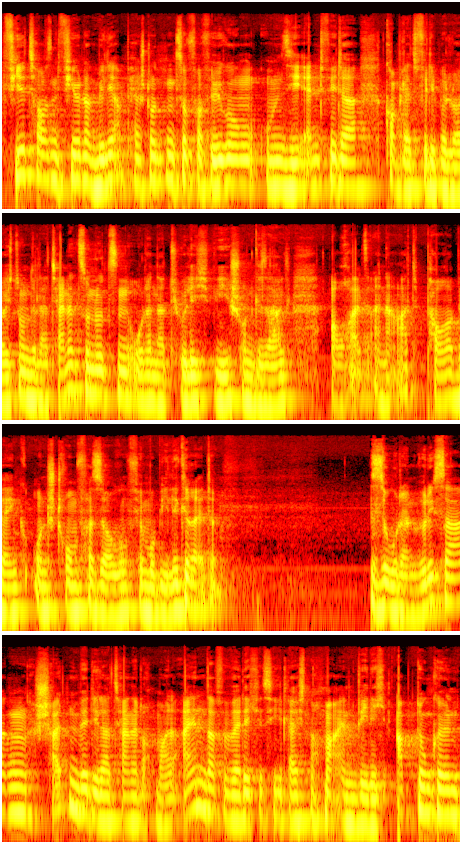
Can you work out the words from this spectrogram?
4400 mAh zur Verfügung, um sie entweder komplett für die Beleuchtung der Laterne zu nutzen oder natürlich, wie schon gesagt, auch als eine Art Powerbank und Stromversorgung für mobile Geräte. So, dann würde ich sagen, schalten wir die Laterne doch mal ein. Dafür werde ich es hier gleich noch mal ein wenig abdunkeln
